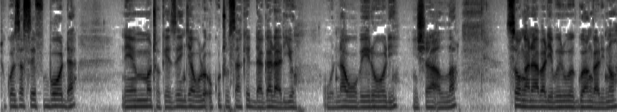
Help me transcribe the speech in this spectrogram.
tukozesa safe border n'emmotoka ez'enjawulo okutuusako eddagala lyo wonna woobeera oli insha allah so nga n'abali ebweru w'eggwanga lino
